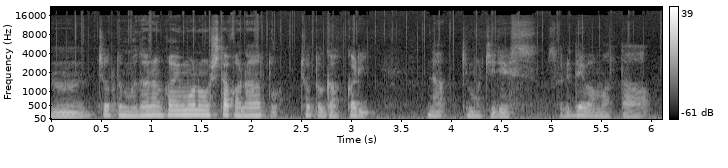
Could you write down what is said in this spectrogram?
うん、ちょっと無駄な買い物をしたかなと、ちょっとがっかりな気持ちです。それではまた。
